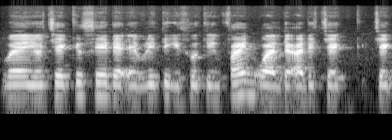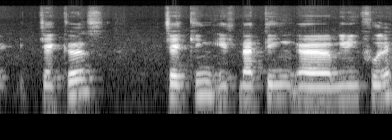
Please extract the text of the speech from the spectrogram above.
where your checker say that everything is working fine, while the other check check checkers checking is nothing uh, meaningful. eh.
